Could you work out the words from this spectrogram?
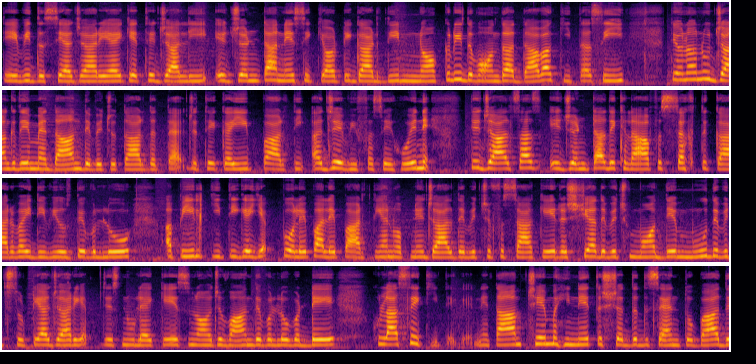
ਤੇ ਇਹ ਵੀ ਦੱਸਿਆ ਜਾ ਰਿਹਾ ਹੈ ਕਿ ਇੱਥੇ ਜਾਅਲੀ ਏਜੰਟਾਂ ਨੇ ਸਿਕਿਉਰਿਟੀ ਗਾਰਡ ਦੀ ਨੌਕਰੀ ਦਿਵਾਉਣ ਦਾ ਦਾਅਵਾ ਕੀਤਾ ਸੀ ਅਤੇ ਉਹਨਾਂ ਨੂੰ ਜੰਗ ਦੇ ਮੈਦਾਨ ਦੇ ਵਿੱਚ ਉਤਾਰ ਦਿੱਤਾ ਜਿੱਥੇ ਕਈ ਭਾਰਤੀ ਅਜੇ ਵੀ ਫਸੇ ਹੋਏ ਨੇ ਅਤੇ ਜਾਲਸਾਜ਼ ਏਜੰਟਾਂ ਦੇ ਖਿਲਾਫ ਸਖਤ ਕਾਰਵਾਈ ਦੀ ਵੀ ਉਸ ਦੇ ਵੱਲੋਂ ਅਪੀਲ ਕੀਤੀ ਗਈ ਹੈ। ਭੋਲੇ ਭਾਲੇ ਭਾਰਤੀਆਂ ਨੂੰ ਆਪਣੇ ਜਾਲ ਦੇ ਵਿੱਚ ਫਸਾ ਕੇ ਰਸ਼ੀਆ ਦੇ ਵਿੱਚ ਮੌਤ ਦੇ ਮੂੰਹ ਦੇ ਵਿੱਚ ਸੁੱਟਿਆ ਜਾ ਰਿਹਾ ਜਿਸ ਨੂੰ ਲੈ ਕੇ ਇਸ ਨੌਜਵਾਨ ਦੇ ਵੱਲੋਂ ਵੱਡੇ ਖੁਲਾਸੇ ਕੀਤੇ ਗਏ ਨੇ। ਤਾਂ 6 ਮਹੀਨੇ ਤਸ਼ੱਦਦ ਸਹਿਣ ਤੋਂ ਬਾਅਦ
